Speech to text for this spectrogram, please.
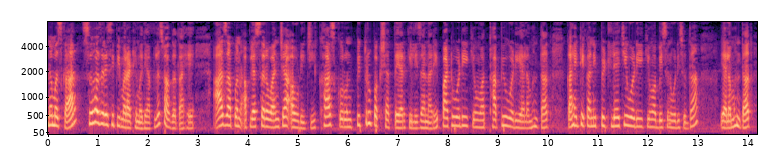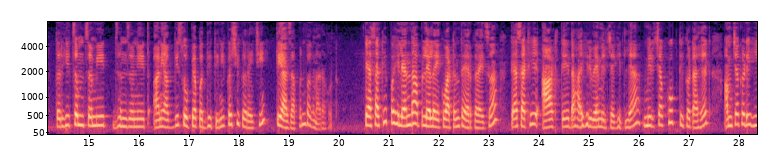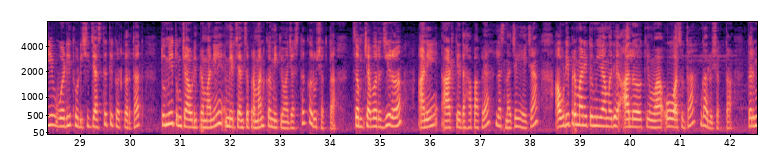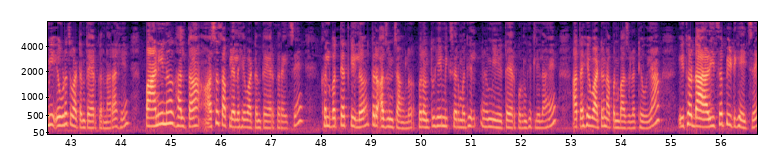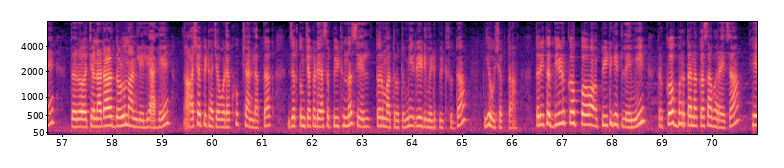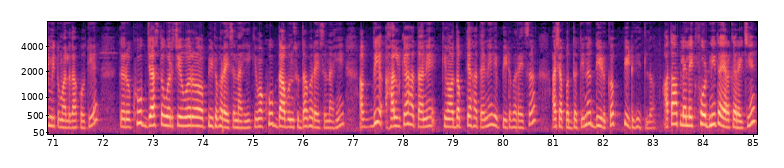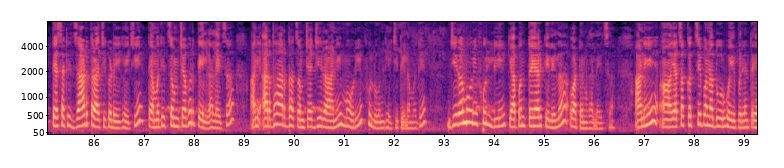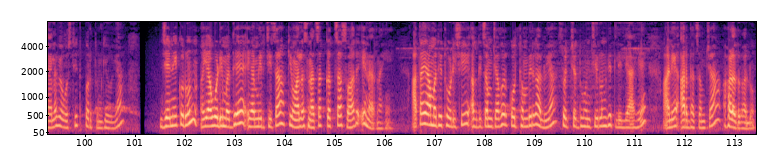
नमस्कार. सहज रेसिपी मराठीमध्ये आपलं स्वागत आहे. आज आपण आपल्या सर्वांच्या आवडीची खास करून पितृपक्षात तयार केली जाणारी पाटवडी किंवा थापीव वडी याला म्हणतात. काही ठिकाणी पिठल्याची वडी किंवा बेसनवडी सुद्धा याला म्हणतात. तर ही चमचमीत झणझणीत आणि अगदी सोप्या पद्धतीने कशी करायची ते आज आपण बघणार आहोत. त्यासाठी पहिल्यांदा आपल्याला एक वाटण तयार करायचं. त्यासाठी आठ ते दहा हिरव्या मिरच्या घेतल्या. मिरच्या खूप तिखट आहेत. आमच्याकडे ही वडी थोडीशी जास्त तिखट करतात. तुम्ही तुमच्या आवडीप्रमाणे मिरच्यांचं प्रमाण कमी किंवा जास्त करू शकता. चमच्यावर जिरं आणि आठ ते दहा पाकळ्या लसणाच्या घ्यायच्या. आवडीप्रमाणे तुम्ही यामध्ये आलं किंवा ओवा सुद्धा घालू शकता. तर मी एवढंच वाटण तयार करणार आहे. पाणी न घालता असंच आपल्याला हे वाटण तयार करायचंय खलबत्त्यात केलं तर अजून चांगलं. परंतु हे मिक्सरमध्ये मी तयार करून घेतलेलं आहे. आता हे वाटण आपण बाजूला ठेवूया. इथं डाळीचं पीठ घ्यायचंय. तर चना डाळ दळून आणलेली आहे. अशा पिठाच्या वड्या खूप छान लागतात. जर तुमच्याकडे असं पीठ नसेल तर मात्र तुम्ही रेडीमेड पीठ सुद्धा घेऊ शकता. तर इथं दीड कप पीठ घेतलंय मी. तर कप भरताना कसा भरायचा हे मी तुम्हाला दाखवते तर खूप जास्त वरचे वर पीठ भरायचं नाही किंवा खूप दाबून सुद्धा भरायचं नाही. अगदी हलक्या हाताने किंवा दबत्या हाताने हे पीठ भरायचं. अशा पद्धतीनं दीड कप पीठ घेतलं. आता आपल्याला एक फोडणी तयार करायची त्यासाठी जाड तळाची कढई घ्यायची. त्यामध्ये चमच्याभर तेल घालायचं आणि अर्धा अर्धा चमचा जिरा आणि मोहरी फुलवून घ्यायची तेलामध्ये. जिरा मोहरी फुलली की आपण तयार केलेलं वाटण घालायचं. आणि याचा कच्चेपणा दूर होईपर्यंत याला व्यवस्थित परतून घेऊया. जेणेकरून या वडीमध्ये या मिरचीचा किंवा लसणाचा कच्चा स्वाद येणार नाही. आता यामध्ये थोडीशी अगदी चमच्याभर कोथिंबीर घालूया. स्वच्छ धुवून चिरून घेतलेली आहे आणि अर्धा चमचा हळद घालू.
